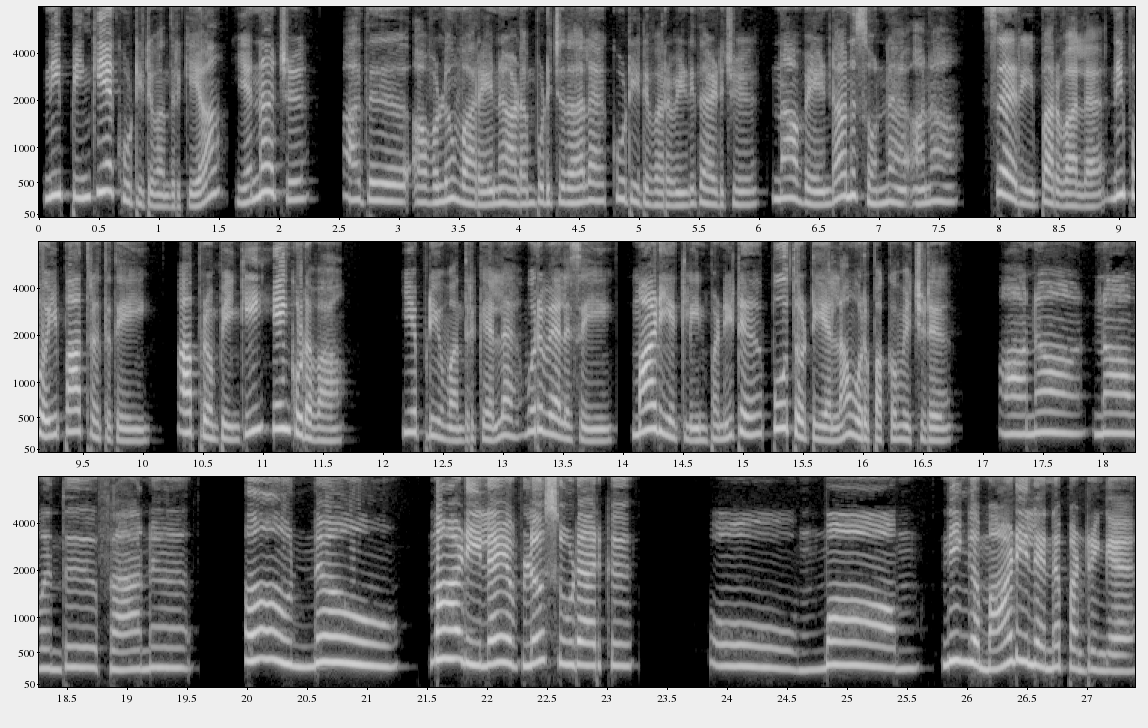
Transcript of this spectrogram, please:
நீ பிங்கிய கூட்டிட்டு வந்திருக்கியா? என்னாச்சு? அது அவளும் வரேன்னு அடம் பிடிச்சதால கூட்டிட்டு வர வேண்டியதாயிடுச்சு. நான் வேண்டான்னு சொன்னேன் ஆனா சரி பரவாயில்ல நீ போய் பாத்திரத்தை தேய். அப்புறம் பிங்கி என் கூட வா. எப்படியும் வந்திருக்கல ஒரு வேலை செய். மாடிய கிளீன் பண்ணிட்டு பூத்தொட்டியெல்லாம் ஒரு பக்கம் வச்சுடு. ஆனா நான் வந்து ஃபேனு ஓ நோ மாடியில எவ்வளோ சூடா இருக்கு. ஓ மாம் நீங்க மாடியில என்ன பண்றீங்க?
